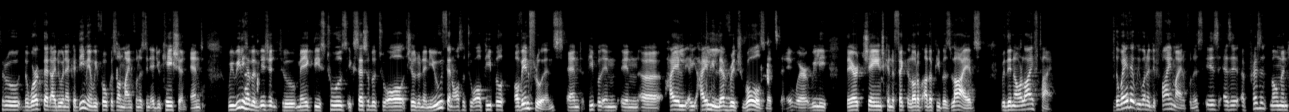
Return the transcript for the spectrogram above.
through the work that I do in academia, we focus on mindfulness in education. And we really have a vision to make these tools accessible to all children and youth and also to all people of influence and people in, in uh, highly, highly leveraged roles, let's say, where really their change can affect a lot of other people's lives within our lifetime the way that we want to define mindfulness is as a, a, present moment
